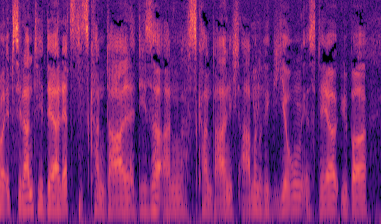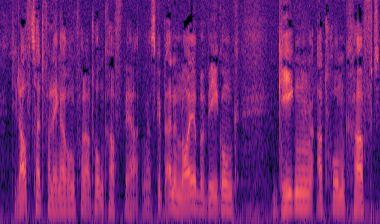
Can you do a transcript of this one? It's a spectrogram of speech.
Frau Ypsilanti, der letzte Skandal dieser an Skandal nicht armen Regierung ist der über die Laufzeitverlängerung von Atomkraftwerken. Es gibt eine neue Bewegung gegen Atomkraft.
